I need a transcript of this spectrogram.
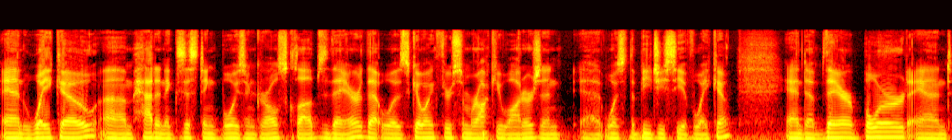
And Waco um, had an existing Boys and Girls Clubs there that was going through some rocky waters and uh, was the BGC of Waco. And uh, their board and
